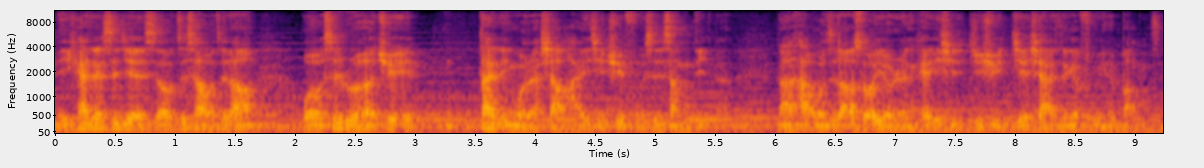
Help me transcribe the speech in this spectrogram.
离开这个世界的时候，至少我知道我是如何去。带领我的小孩一起去服侍上帝的，那他我知道说有人可以一起继续接下来这个福音的棒子。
